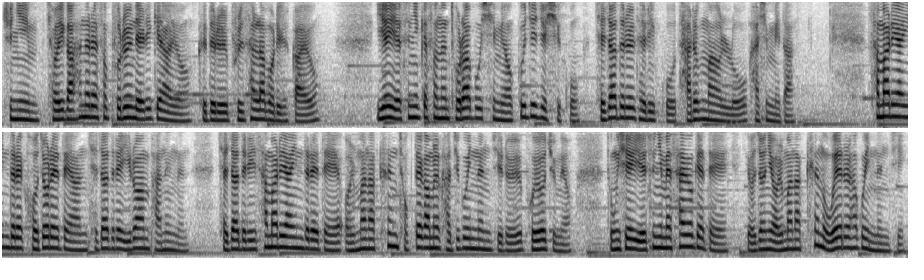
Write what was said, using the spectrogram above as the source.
주님, 저희가 하늘에서 불을 내리게 하여 그들을 불살라 버릴까요? 이에 예수님께서는 돌아보시며 꾸짖으시고 제자들을 데리고 다른 마을로 가십니다. 사마리아인들의 거절에 대한 제자들의 이러한 반응은 제자들이 사마리아인들에 대해 얼마나 큰 적대감을 가지고 있는지를 보여주며 동시에 예수님의 사역에 대해 여전히 얼마나 큰 오해를 하고 있는지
